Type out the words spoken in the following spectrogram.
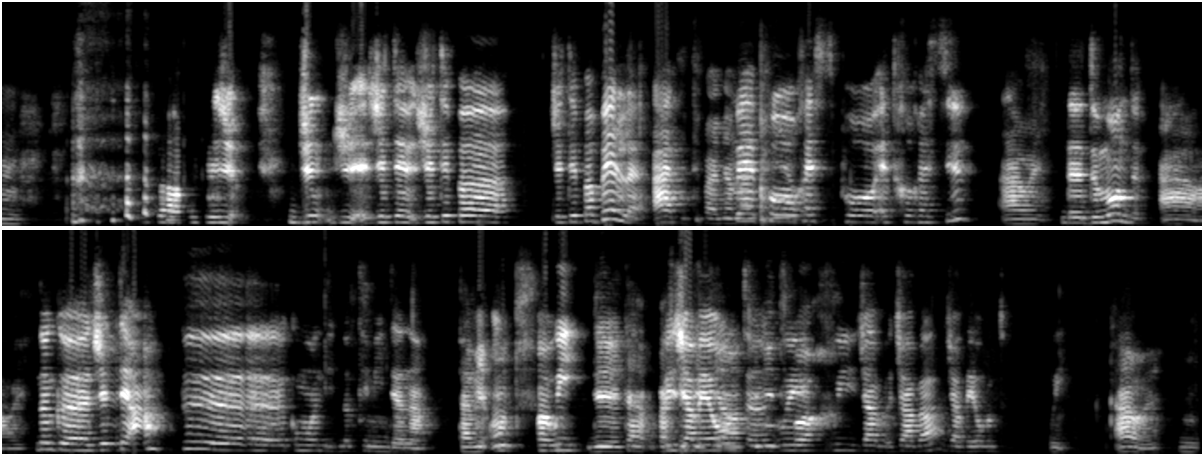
Mm. Je- je- je- J'étais pas, j'étais pas belle, Ah, t'étais pas bien habillée, pour, ouais. rest- pour être restée Ah ouais. de, de monde. Ah ouais. Donc euh, j'étais un peu, euh, comment on dit, not timide, non. T'avais honte Ah oui, de oui, j'avais honte. Oui, oui, j'avais, honte. Ah ouais. Mm.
